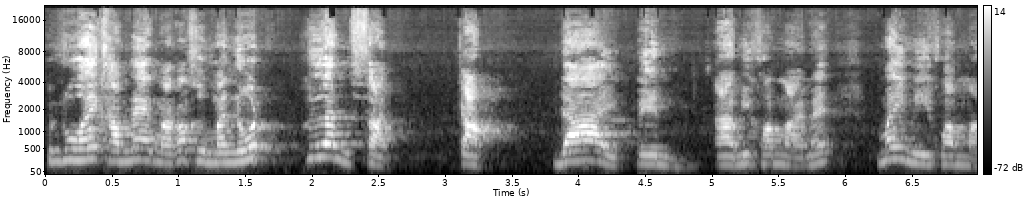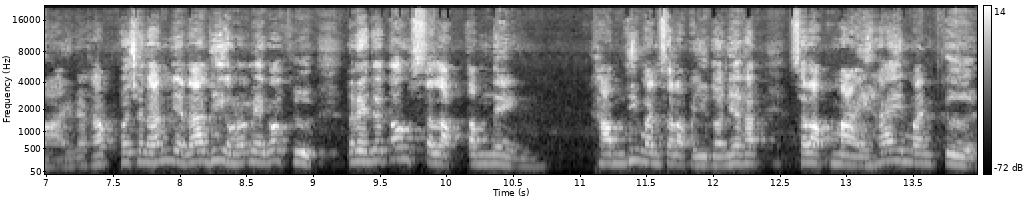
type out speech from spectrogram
คุณครูให้คำแรกมาก็คือมนุษย์เพื่อนสัตว์กับได้เป็นอ่ามีความหมายไหมไม่มีความหมายนะครับ เพราะฉะนั้นเนี่ยหน้าที่ของนักเรียนก็คือนักเรียนจะต้องสลับตำแหน่งคำที่มันสลับไปอยู่ตอนนี้ครับ สลับใหม่ให้มันเกิด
